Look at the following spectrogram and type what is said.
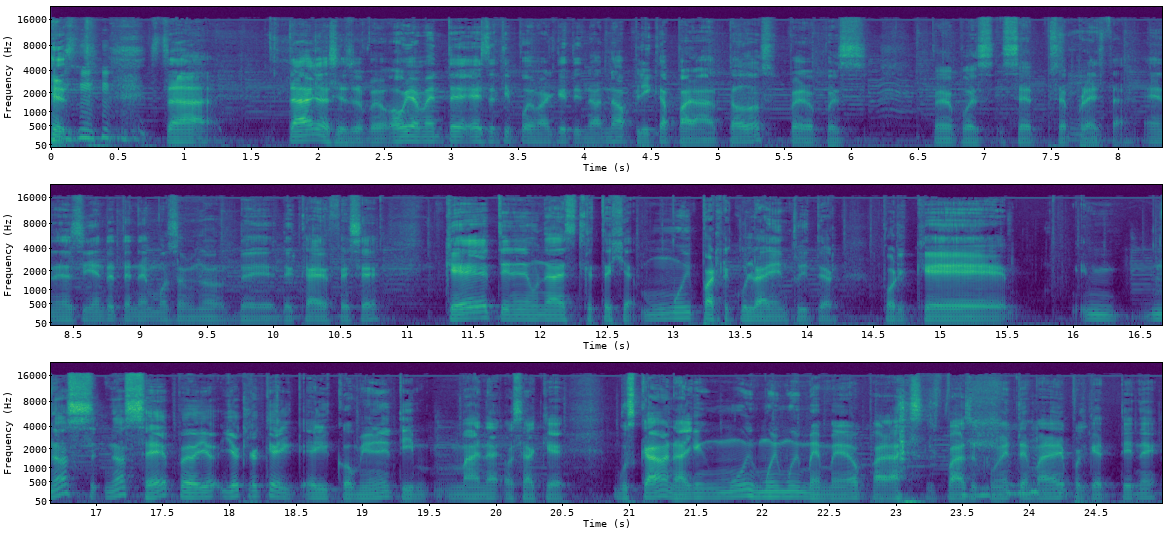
está, está gracioso, pero obviamente este tipo de marketing no, aplica para todos, pero pues, pero pues se, se presta. En el siguiente tenemos a uno de, de KFC que tiene una estrategia muy particular en Twitter, porque mm, no, no sé, pero yo, yo creo que el, community manager, o sea que buscaban a alguien muy, muy, muy memeo para, para su community manager porque tiene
